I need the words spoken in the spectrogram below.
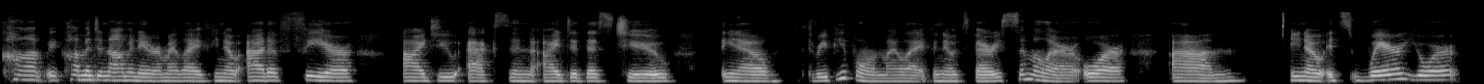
com- a common denominator in my life. You know, out of fear, I do X, and I did this to, you know, three people in my life. You know, it's very similar. Or, um, you know, it's where your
